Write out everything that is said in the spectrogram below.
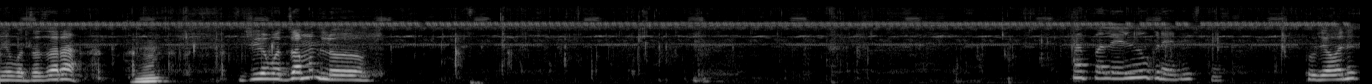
जेवत जा जरा. जेवत जा म्हणलं. पप्पाला लुगडे दिसतात. तुझ्या वाणीच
